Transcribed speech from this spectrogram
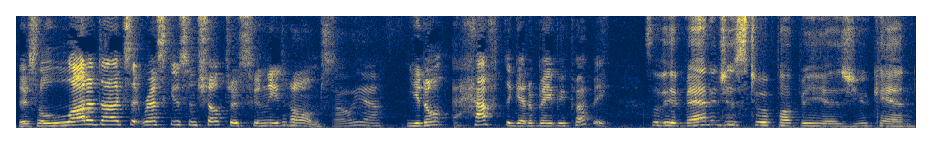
There's a lot of dogs at rescues and shelters who need homes. Oh yeah. You don't have to get a baby puppy. So the advantages to a puppy is you can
